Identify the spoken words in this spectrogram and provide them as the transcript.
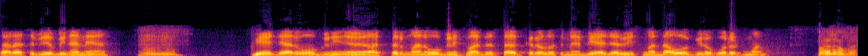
ધારાસભ્ય બન્યા ને બે હજાર ઓગણીસ સત્તરમાં ઓગણીસમાં દસ્તાવેજ કરેલો છે. મેં બે હજાર વીસમાં દાવો કર્યો કોર્ટમાં. બરોબર.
